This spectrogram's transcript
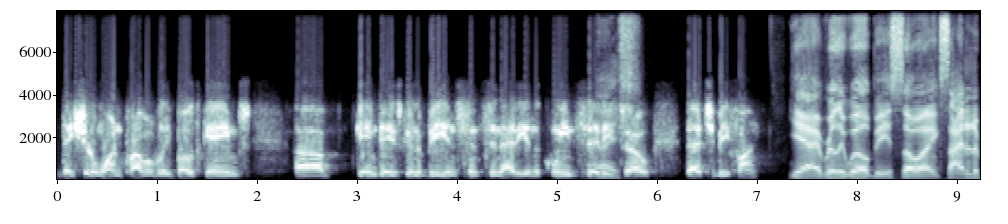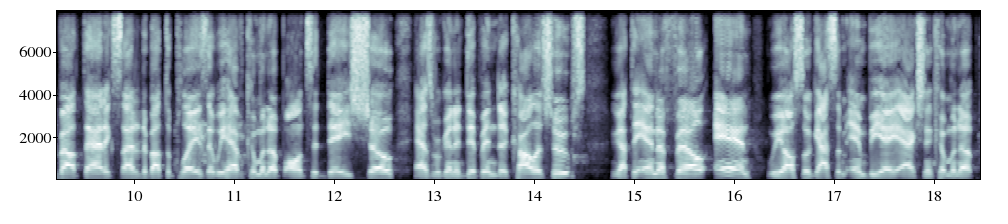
they should have won probably both games. Uh, game day is going to be in Cincinnati, in the Queen City, nice. so that should be fun. Yeah, it really will be. So uh, excited about that. Excited about the plays that we have coming up on today's show as we're going to dip into college hoops. We got the NFL, and we also got some NBA action coming up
